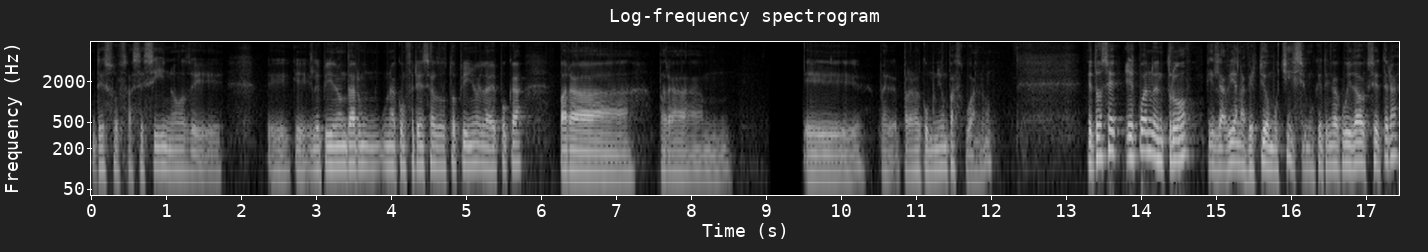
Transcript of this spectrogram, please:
de esos asesinos, de, que le pidieron dar una conferencia al doctor Plinio en la época para, para mm, eh, para, la comunión pascual. ¿no? Entonces, él cuando entró, que le habían advertido muchísimo que tenga cuidado, etc.,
